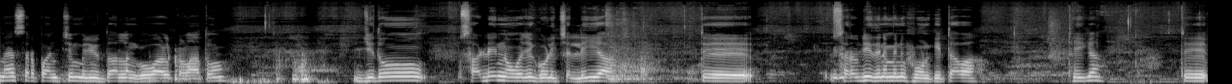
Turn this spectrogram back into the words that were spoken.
ਮੈਂ ਸਰਪੰਚ ਮੌਜੂਦਾ ਲੰਗੋਵਾਲ ਕਲਾਂ ਤੋਂ। ਜਦੋਂ 9:30 ਵਜੇ ਗੋਲੀ ਚੱਲੀ ਆ ਤੇ ਸਰਬਜੀਤ ਨੇ ਮੈਨੂੰ ਫੋਨ ਕੀਤਾ ਵਾ, ਠੀਕ ਆ? ਤੇ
